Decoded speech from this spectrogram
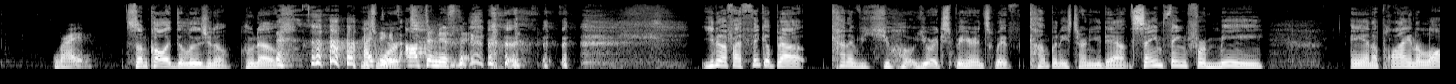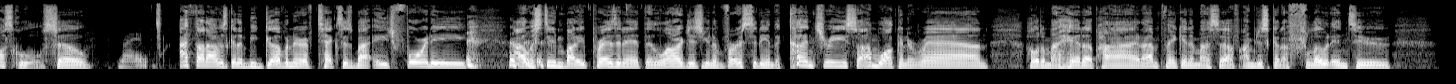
Right. Some call it delusional. Who knows? I think worked. it's optimistic. you know, if I think about kind of your, your experience with companies turning you down. Same thing for me and applying to law school. So right. I thought I was going to be governor of Texas by age 40. I was student body president at the largest university in the country. So I'm walking around holding my head up high. And I'm thinking to myself, I'm just going to float into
